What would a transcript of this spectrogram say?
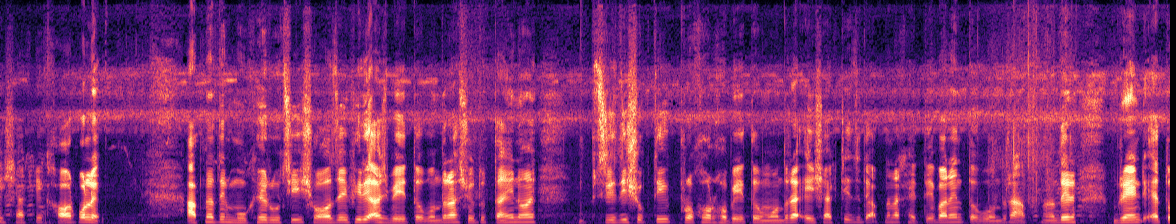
এই শাকটি খাওয়ার ফলে আপনাদের মুখে রুচি সহজেই ফিরে আসবে। তো বন্ধুরা, শুধু তাই নয় স্মৃতিশক্তি প্রখর হবে। তো বন্ধুরা, এই শাকটি যদি আপনারা খেতে পারেন, তো বন্ধুরা আপনাদের ব্রেন এত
